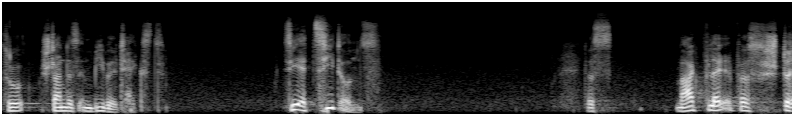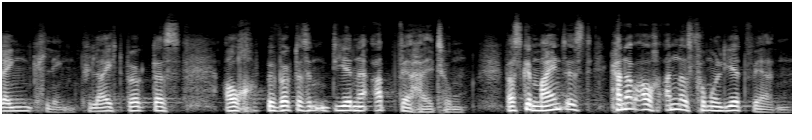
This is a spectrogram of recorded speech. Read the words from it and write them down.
So stand es im Bibeltext. Sie erzieht uns. Das mag vielleicht etwas streng klingen. Vielleicht wirkt das auch, bewirkt das in dir eine Abwehrhaltung. Was gemeint ist, kann aber auch anders formuliert werden.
